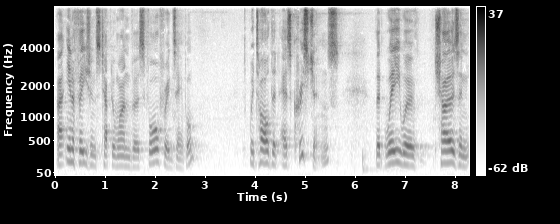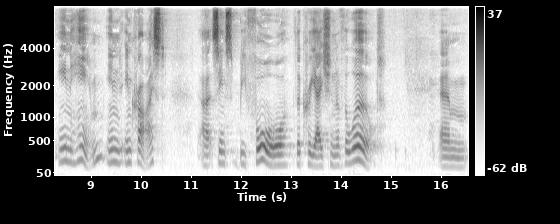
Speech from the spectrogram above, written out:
Uh, in Ephesians chapter 1 verse 4 for example, we're told that as Christians that we were chosen in him, in, in Christ, uh, since before the creation of the world. Um,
